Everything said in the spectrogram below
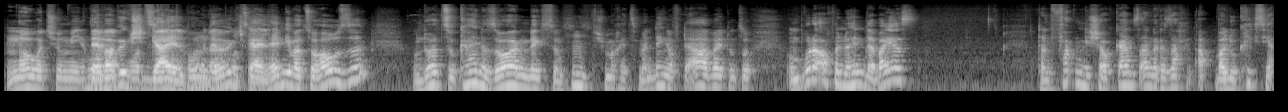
know what you mean. Der war wirklich 100%, geil, Bruder. Der war wirklich 100%. geil. Handy war zu Hause und du hattest so keine Sorgen, denkst so, hm, ich mache jetzt mein Ding auf der Arbeit und so. Und Bruder, auch wenn du Handy dabei hast, dann fucken dich auch ganz andere Sachen ab, weil du kriegst ja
